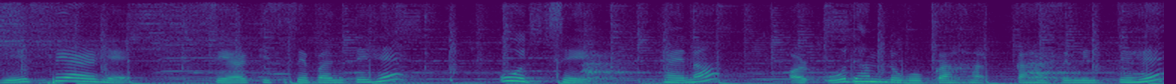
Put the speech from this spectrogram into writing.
ये शेयर है। शेयर किससे बनते हैं? ऊद से, है ना? और ऊद हम लोगों को कहाँ कहाँ से मिलते हैं?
